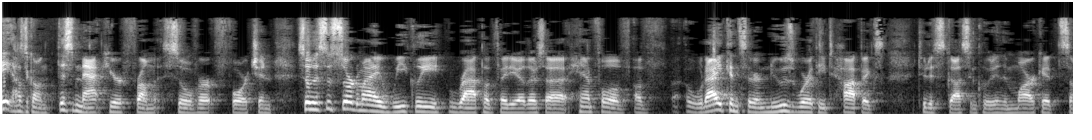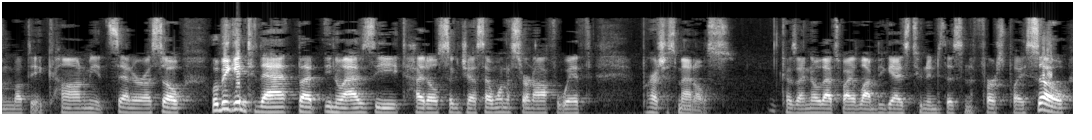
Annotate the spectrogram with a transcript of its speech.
Hey, how's it going? This is Matt here from Silver Fortune. So this is sort of my weekly wrap-up video. There's a handful of, of, what I consider newsworthy topics to discuss, including the market, some about the economy, etc. So we'll be getting to that, but you know, as the title suggests, I want to start off with precious metals because I know that's why a lot of you guys tune into this in the first place. So,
